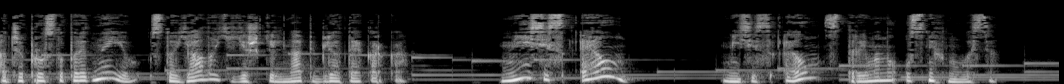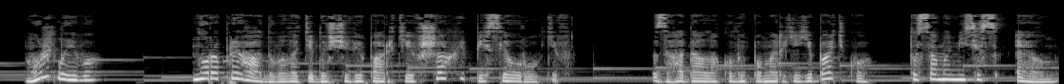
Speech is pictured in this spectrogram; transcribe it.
Адже просто перед нею стояла її шкільна бібліотекарка. Місіс Елм? Місіс Елм стримано усміхнулася. Можливо. Нора пригадувала ті дощові партії в шахи після уроків. Згадала, коли помер її батько, то саме місіс Елм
